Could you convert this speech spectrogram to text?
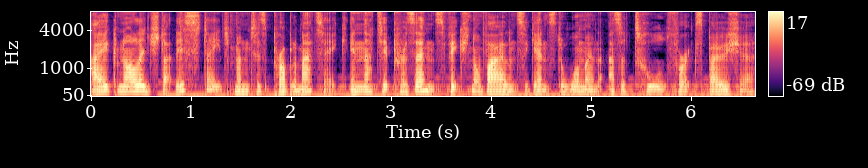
I acknowledge that this statement is problematic in that it presents fictional violence against a woman as a tool for exposure,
